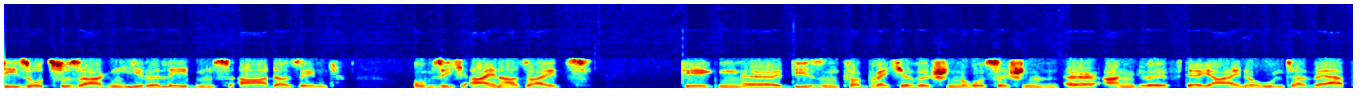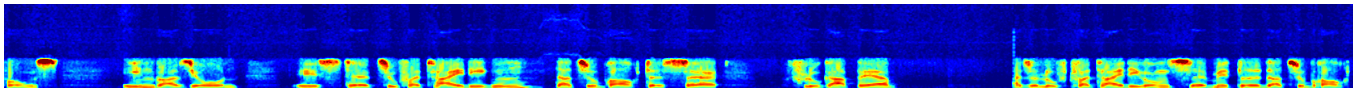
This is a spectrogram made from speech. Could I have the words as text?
die sozusagen ihre Lebensader sind, um sich einerseits gegen äh, diesen verbrecherischen russischen äh, Angriff, der ja eine Unterwerfungsinvasion ist, äh, zu verteidigen. Dazu braucht es äh, Flugabwehr, also Luftverteidigungsmittel. Dazu braucht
